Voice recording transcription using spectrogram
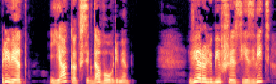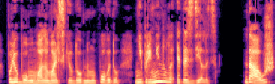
«Привет! Я, как всегда, вовремя». Вера, любившая съязвить по любому маломальски удобному поводу, не приминула это сделать. Да уж,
